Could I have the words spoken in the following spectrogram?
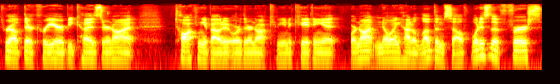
throughout their career because they're not talking about it or they're not communicating it or not knowing how to love themselves, what is the first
